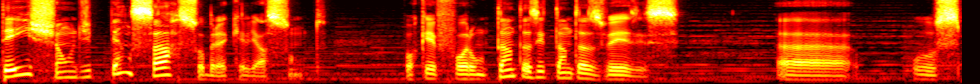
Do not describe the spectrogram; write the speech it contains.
deixam de pensar sobre aquele assunto, porque foram tantas e tantas vezes uh, os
